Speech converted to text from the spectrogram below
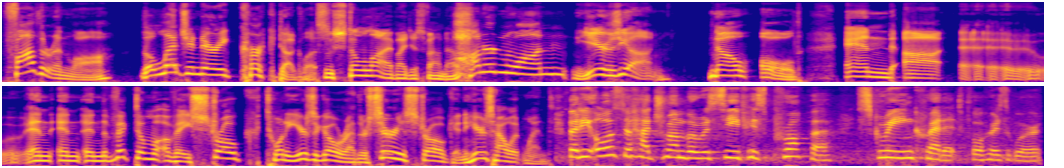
father in law, the legendary Kirk Douglas, who's still alive. I just found out, 101 years young. No, old, and uh, and and and the victim of a stroke 20 years ago, a rather serious stroke. And here's how it went. But he also had Trumbo receive his proper screen credit for his work.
